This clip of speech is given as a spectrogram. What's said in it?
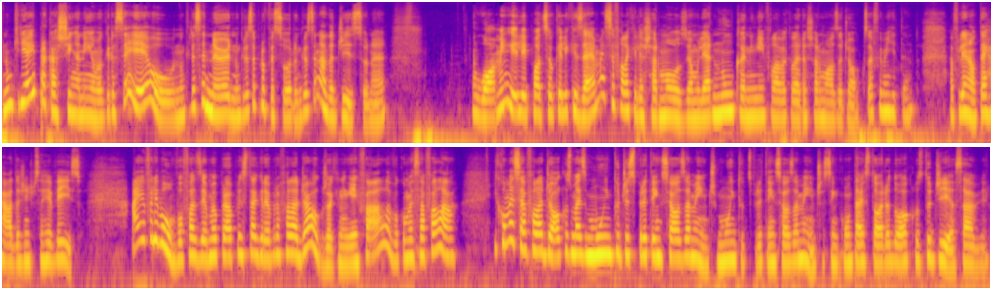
Eu não queria ir pra caixinha nenhuma, eu queria ser eu, não queria ser nerd, não queria ser professor, não queria ser nada disso, né? O homem, ele pode ser o que ele quiser, mas você fala que ele é charmoso. E a mulher nunca, ninguém falava que ela era charmosa de óculos. Aí eu fui me irritando. Aí eu falei, não, tá errado, a gente precisa rever isso. Aí eu falei, bom, vou fazer o meu próprio Instagram pra falar de óculos, já que ninguém fala, vou começar a falar. E comecei a falar de óculos, mas muito despretensiosamente, muito despretensiosamente, assim, contar a história do óculos do dia, sabe?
